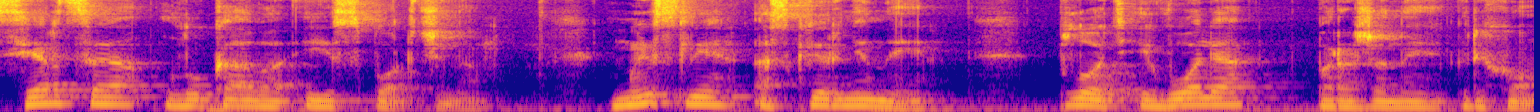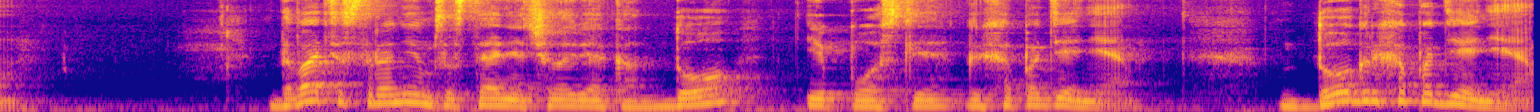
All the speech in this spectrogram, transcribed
Сердце лукаво и испорчено. Мысли осквернены. Плоть и воля поражены грехом. Давайте сравним состояние человека до и после грехопадения. До грехопадения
